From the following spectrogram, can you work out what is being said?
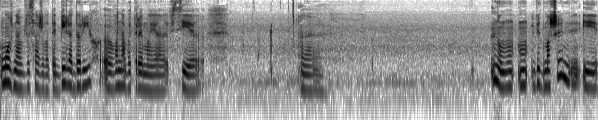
Можна висаджувати біля доріг, вона витримує всі ну, від машин і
